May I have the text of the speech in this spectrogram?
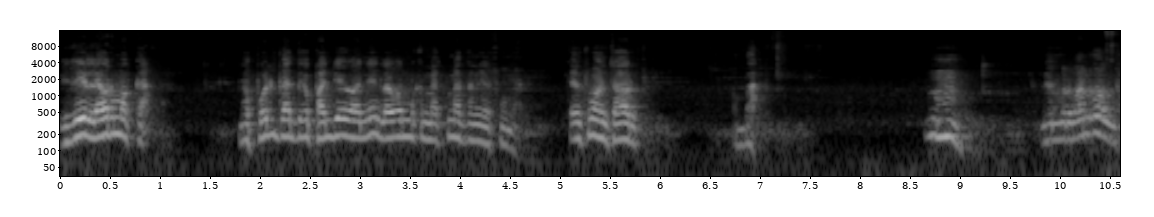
ఇది లెవర్ మొక్క. నా పొడి పెద్దగా పనిచేయవని లెవర్ మొక్క మెత్త మెత్తన చేసుకున్నాను తెలుసుకోండి చారు. అబ్బా. నెంబర్ వన్గా ఉంది.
